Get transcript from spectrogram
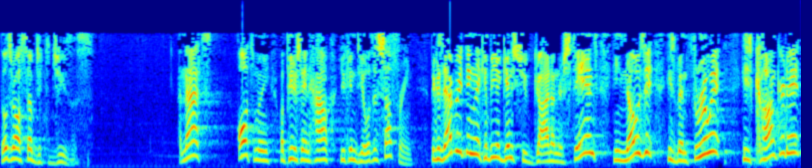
those are all subject to Jesus. And that's ultimately what Peter's saying, how you can deal with the suffering. Because everything that can be against you, God understands. He knows it. He's been through it. He's conquered it.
